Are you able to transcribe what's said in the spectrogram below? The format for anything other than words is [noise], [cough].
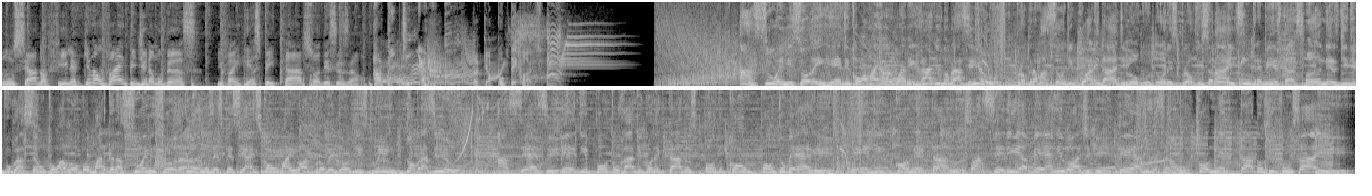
anunciado à filha que não vai impedir a mudança e vai respeitar sua decisão. Rapidinha! Daqui a pouco tem mais. A sua emissora em rede com a maior web rádio do Brasil. Programação de qualidade, locutores profissionais, entrevistas, banners de divulgação com a logomarca da sua emissora, planos especiais com o maior provedor de streaming do Brasil. Acesse rede.radioconectados.com.br. Rede Conectados. Parceria BR Logic. Realização Conectados e FUNSAI.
